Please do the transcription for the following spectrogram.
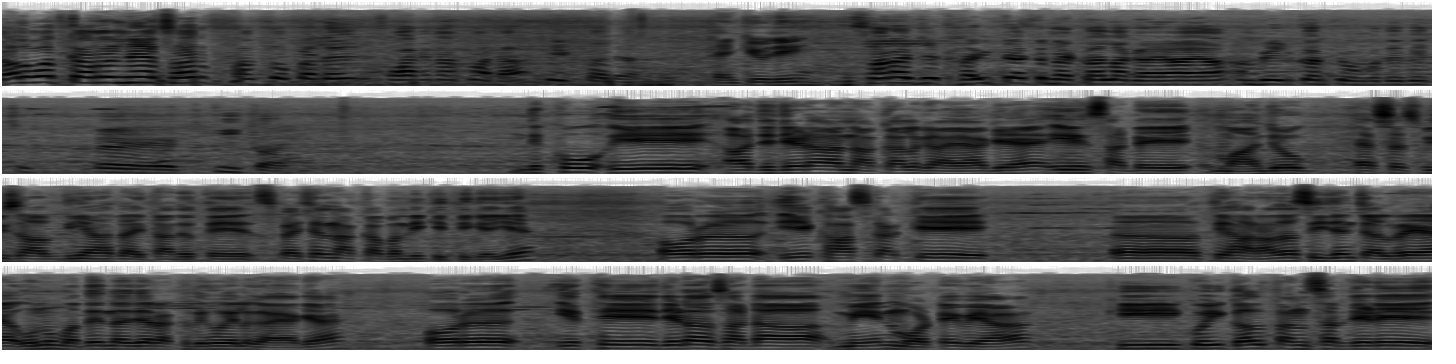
ਗੱਲਬਾਤ ਕਰ ਲੈਣੇ ਆ ਸਰ। ਸਭ ਤੋਂ ਪਹਿਲੇ ਸਵਾਗਤ ਹੈ ਤੁਹਾਡਾ ਏਕਤਾ ਲਿਆ ਥੈਂਕ ਯੂ ਜੀ। ਸਾਰਾ ਜੇ ਹਾਈ ਟੈਕ ਨਕਾ ਲਗਾਇਆ ਆ ਅੰਬੇਡਕਰ ਚੌਂਕ ਦੇ ਵਿੱਚ ਕੀ ਕਰ ਦੇਖੋ ਇਹ ਅੱਜ ਜਿਹੜਾ ਨਾਕਾ ਲਗਾਇਆ ਗਿਆ ਇਹ ਸਾਡੇ ਮਾਨਯੋਗ ਐਸਐਸਪੀ ਸਾਹਿਬ ਦੀਆਂ ਹਦਾਇਤਾਂ ਦੇ ਉੱਤੇ ਸਪੈਸ਼ਲ ਨਾਕਾਬੰਦੀ ਕੀਤੀ ਗਈ ਹੈ। ਔਰ ਇਹ ਖਾਸ ਕਰਕੇ ਅ, ਤਿਉਹਾਰਾਂ ਦਾ ਸੀਜ਼ਨ ਚੱਲ ਰਿਹਾ ਹੈ ਉਹਨੂੰ ਮੱਦੇਨਜ਼ਰ ਰੱਖਦੇ ਹੋਏ ਲਗਾਇਆ ਗਿਆ ਔਰ ਇੱਥੇ ਜਿਹੜਾ ਸਾਡਾ ਮੇਨ ਮੋਟਿਵ ਆ ਕਿ ਕੋਈ ਗਲਤ ਅਨਸਰ ਜਿਹੜੇ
